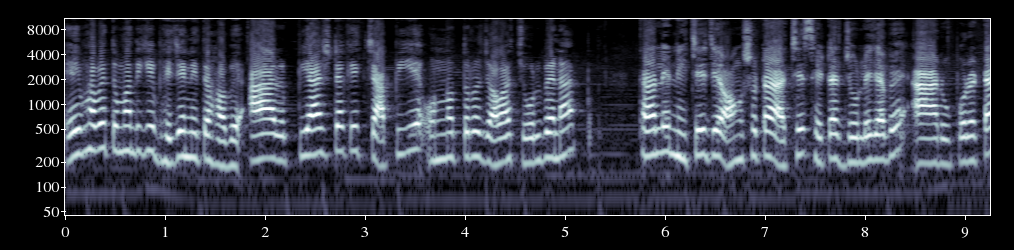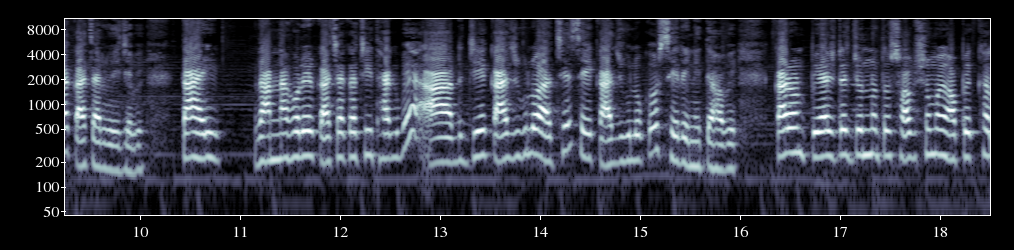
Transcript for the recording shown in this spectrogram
এইভাবে তোমাদেরকে ভেজে নিতে হবে। আর পেঁয়াজটাকে চাপিয়ে অন্যত্র যাওয়া চলবে না তাহলে নিচে যে অংশটা আছে সেটা জ্বলে যাবে আর উপরেরটা কাঁচা রয়ে যাবে। তাই রান্নাঘরের কাছাকাছি থাকবে আর যে কাজগুলো আছে সেই কাজগুলোকেও সেরে নিতে হবে। কারণ পেঁয়াজটার জন্য তো সব সময় অপেক্ষা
